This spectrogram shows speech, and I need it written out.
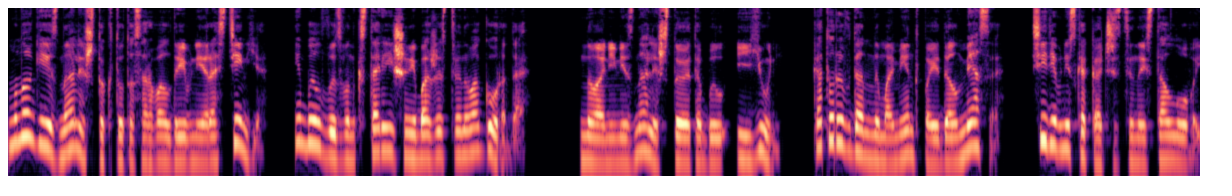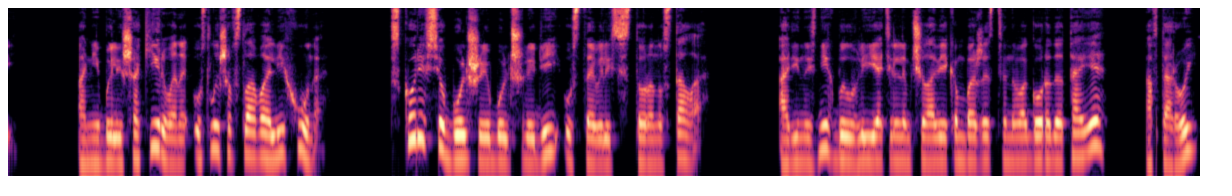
Многие знали, что кто-то сорвал древние растения, и был вызван к старейшине божественного города. Но они не знали, что это был Июнь, который в данный момент поедал мясо, сидя в низкокачественной столовой. Они были шокированы, услышав слова Лихуна. Вскоре все больше и больше людей уставились в сторону стола. Один из них был влиятельным человеком божественного города Тае, а второй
